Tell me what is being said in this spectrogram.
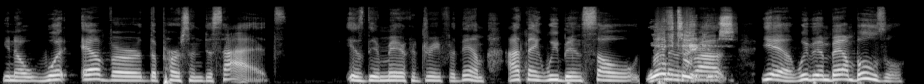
you know, whatever the person decides is the American dream for them. I think we've been sold. Wolf tickets. yeah, we've been bamboozled.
